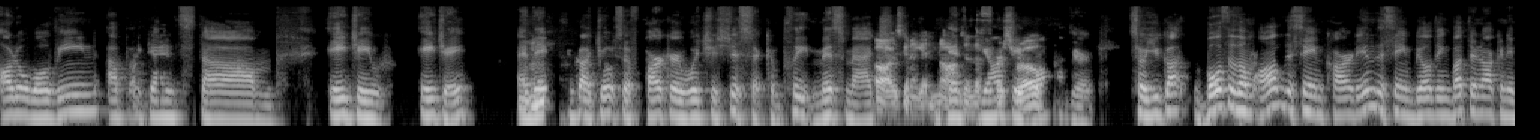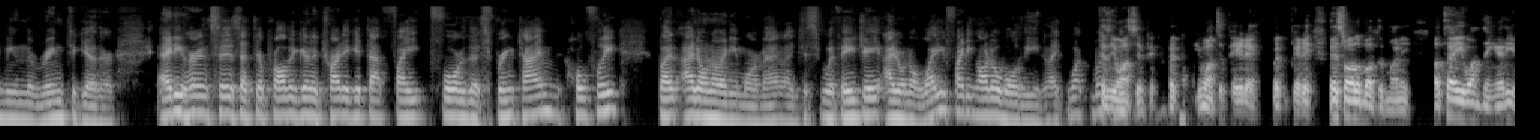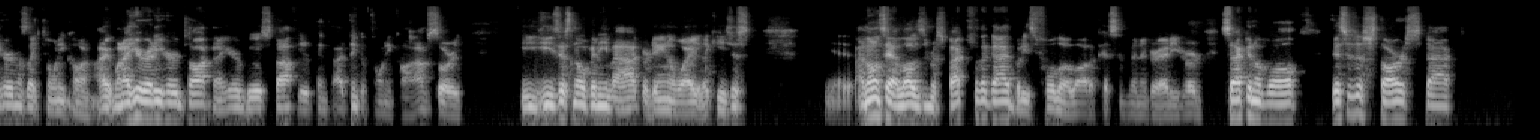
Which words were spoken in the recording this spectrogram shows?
Otto Wallin up against um, AJ AJ, and mm-hmm. then you've got Joseph Parker, which is just a complete mismatch. Oh, he's gonna get knocked in the Deontay first row. So you got both of them on the same card in the same building, but they're not going to be in the ring together. Eddie Hearn says that they're probably going to try to get that fight for the springtime, hopefully. But I don't know anymore, man. Like just with AJ, I don't know why are you fighting Otto Wallin. Like what? Because he wants to, pay, but he wants a payday. But payday. It's all about the money. I'll tell you one thing. Eddie Hearn is like Tony Khan. I, when I hear Eddie Hearn talk and I hear him do his stuff, you think I think of Tony Khan. I'm sorry. He, he's just no Vinnie Mac or Dana White. Like he's just I don't say I love and respect for the guy, but he's full of a lot of piss and vinegar. Eddie Hearn. Second of all, this is a star stacked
